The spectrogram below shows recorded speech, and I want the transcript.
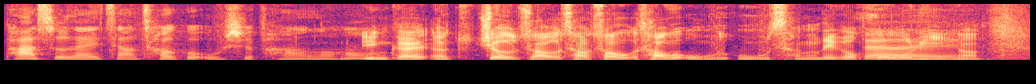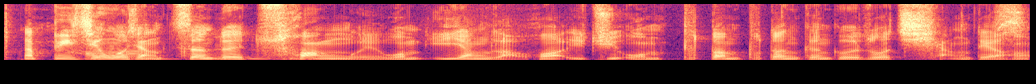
趴数来讲，超过五十趴了。应该呃，就超超超超过五。五五成的一个获利哈，那毕竟我想针对创维，我们一样老话一句，我们不断不断跟各位做强调哈，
